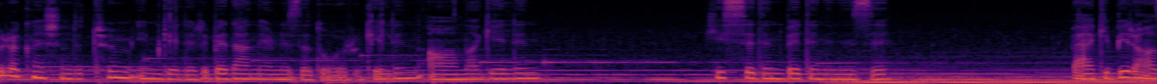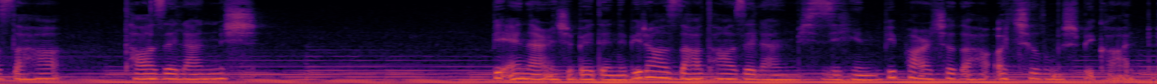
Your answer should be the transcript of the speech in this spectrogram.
Bırakın şimdi tüm imgeleri bedenlerinize doğru gelin, ana gelin. Hissedin bedeninizi. Belki biraz daha tazelenmiş bir enerji bedeni, biraz daha tazelenmiş zihin, bir parça daha açılmış bir kalp.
